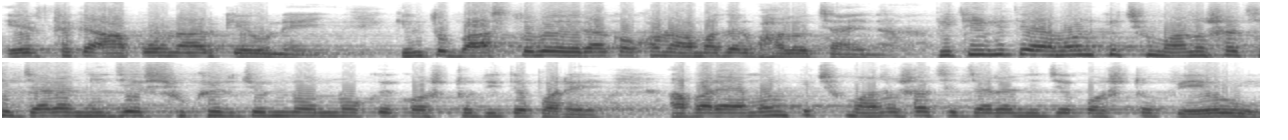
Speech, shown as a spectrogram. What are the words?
এর থেকে আপন আর কেউ নেই। কিন্তু বাস্তবে এরা কখনো আমাদের ভালো চায় না। পৃথিবীতে এমন কিছু মানুষ আছে যারা নিজের সুখের জন্য অন্যকে কষ্ট দিতে পারে। আবার এমন কিছু মানুষ আছে যারা নিজে কষ্ট পেয়েও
